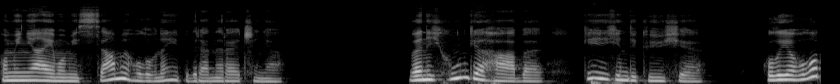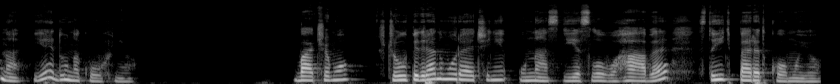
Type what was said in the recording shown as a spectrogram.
поміняємо місцями головне і підрядне речення. Wenn ich Hunger habe, gehe ich in die Küche. Коли я голодна, я йду на кухню. Бачимо, що у підрядному реченні у нас дієслово habe стоїть перед комою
